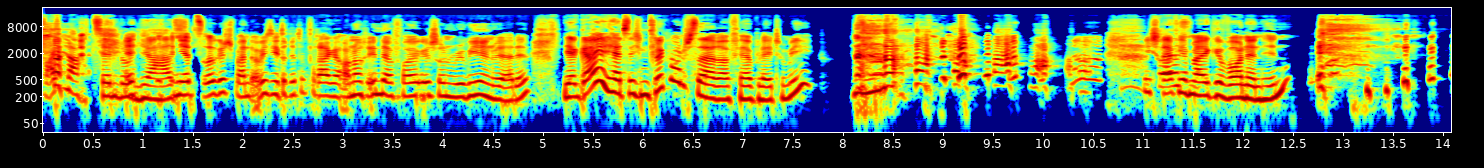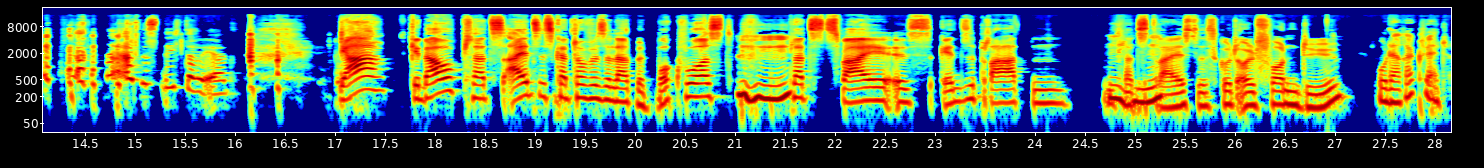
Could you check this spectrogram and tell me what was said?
Weihnachtssendung hier hast. Ich bin jetzt so gespannt, ob ich die dritte Frage auch noch in der Folge schon revealen werde. Ja, geil. Herzlichen Glückwunsch, Sarah. Fair play to me. ich schreibe hier mal gewonnen hin. das ist nicht dein Ernst. Ja, genau. Platz eins ist Kartoffelsalat mit Bockwurst. Mhm. Platz zwei ist Gänsebraten. Mhm. Platz drei ist das Good Old Fondue. Oder Raclette.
